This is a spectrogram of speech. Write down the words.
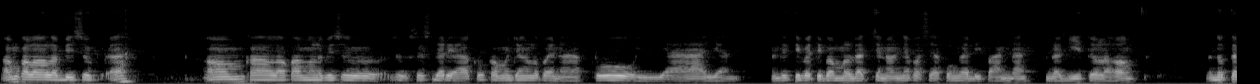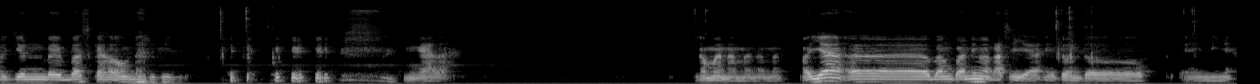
Om kalau lebih suka ah, Om, kalau kamu lebih su sukses dari aku, kamu jangan lupain aku. Iya, iya. Nanti tiba-tiba meledak channelnya pasti aku nggak dipandang. Nggak gitu lah, Om. Untuk terjun bebas kah, Om Darwin? Enggak lah. Aman, aman, aman. Oh iya, eh, Bang Pandi makasih ya. Itu untuk ininya.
